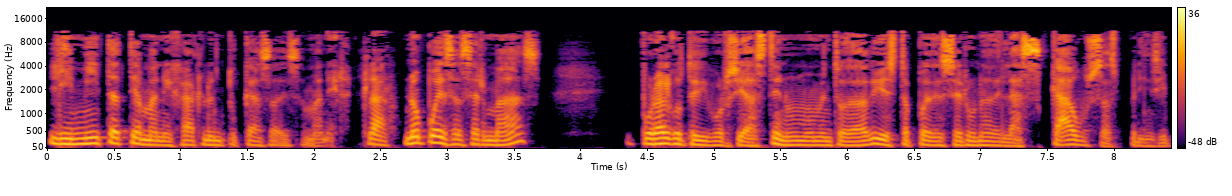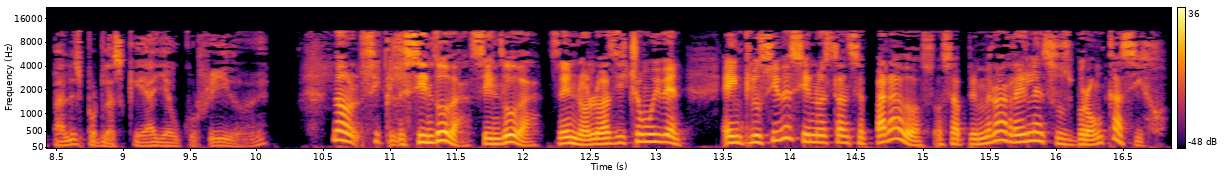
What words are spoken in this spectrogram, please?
limítate a manejarlo en tu casa de esa manera. Claro. No puedes hacer más. Por algo te divorciaste en un momento dado y esta puede ser una de las causas principales por las que haya ocurrido. ¿eh? No, sí, sin duda, sin duda. Sí, no lo has dicho muy bien. E inclusive si no están separados. O sea, primero arreglen sus broncas, hijo.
